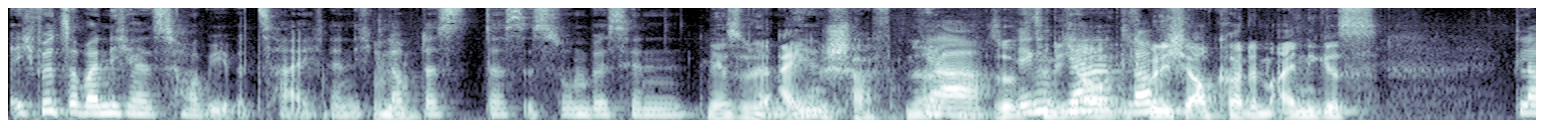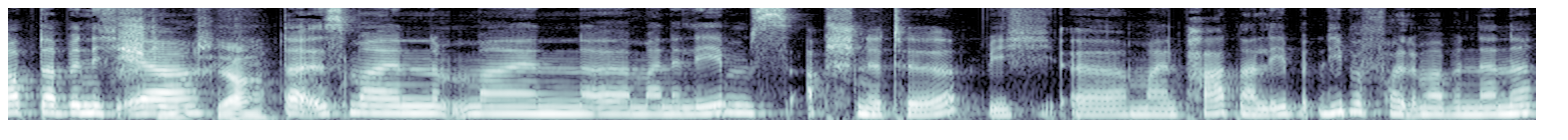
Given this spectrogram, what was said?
ich würde es aber nicht als Hobby bezeichnen. Ich glaube, das, das ist so ein bisschen. Mehr so eine. Eigenschaft, ne? Ja, so finde ich ja, auch. Ich ich auch gerade um einiges. Glaube, da bin ich eher, Stimmt, ja. da ist mein, mein, äh, meine Lebensabschnitte, wie ich äh, meinen Partner lieb, liebevoll immer benenne,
